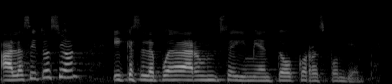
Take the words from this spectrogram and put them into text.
a la situación y que se le pueda dar un seguimiento correspondiente.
